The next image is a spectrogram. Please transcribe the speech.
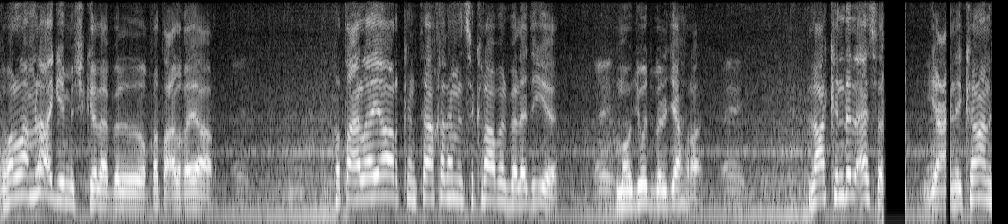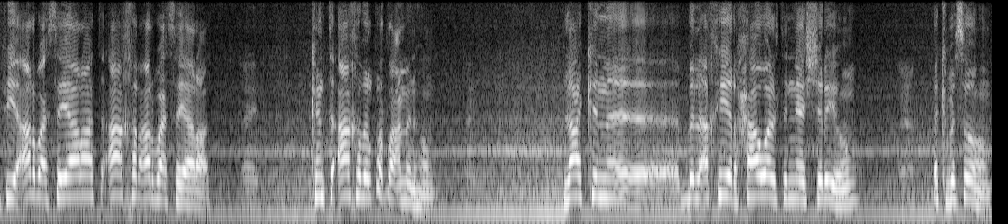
والله ملاقي مشكلة بالقطع الغيار. قطع الغيار كنت آخذها من سكراب البلدية. موجود بالجهرة. لكن للأسف يعني كان في أربع سيارات آخر أربع سيارات. كنت آخذ القطع منهم. لكن آه، بالأخير حاولت إني أشتريهم. اكبسوهم.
